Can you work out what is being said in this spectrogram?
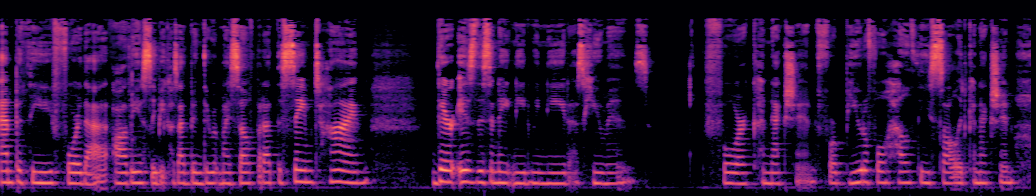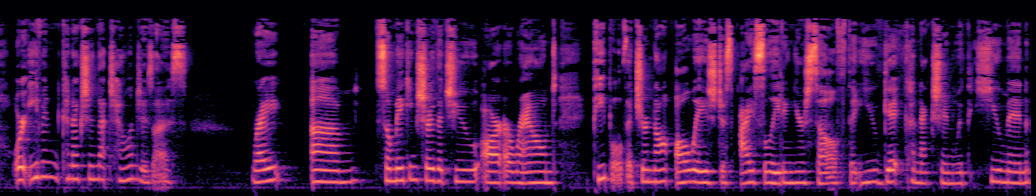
empathy for that, obviously, because I've been through it myself, but at the same time, there is this innate need we need as humans for connection, for beautiful, healthy, solid connection, or even connection that challenges us, right? Um, so making sure that you are around people, that you're not always just isolating yourself, that you get connection with human,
